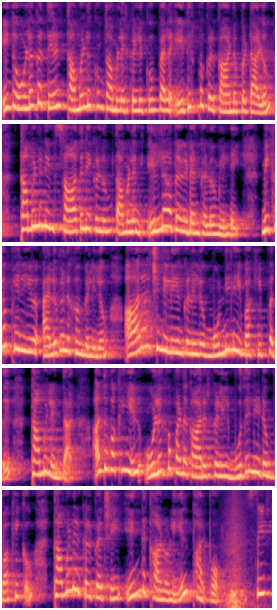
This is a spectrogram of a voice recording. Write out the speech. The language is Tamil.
இந்த உலகத்தில் தமிழுக்கும் தமிழர்களுக்கும் பல எதிர்ப்புகள் காணப்பட்டாலும் தமிழனின் சாதனைகளும் தமிழன் இல்லாத இடங்களும் இல்லை. மிகப்பெரிய அலுவலகங்களிலும் ஆராய்ச்சி நிலையங்களிலும் முன்னிலை வகிப்பது தமிழன் தான் அந்த வகையில் உலக பணக்காரர்களில் முதலிடம் வகிக்கும் தமிழர்கள் பற்றி இந்த காணொளியில் பார்ப்போம். சிவ்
